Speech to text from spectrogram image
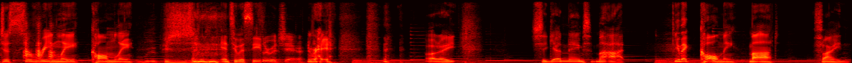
Just serenely, calmly into a seat. Through a chair. Right. All right. So your name's Ma'at. You may call me Ma'at. Fine.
